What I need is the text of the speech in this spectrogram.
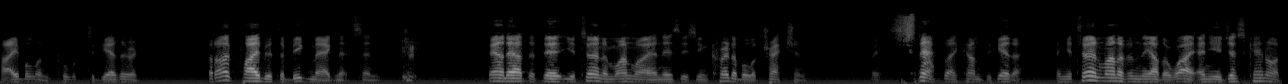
table and pull it together. And, but I'd played with the big magnets and found out that you turn them one way, and there's this incredible attraction. Where snap, they come together, and you turn one of them the other way, and you just cannot,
